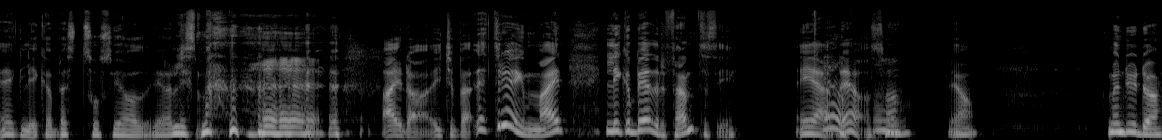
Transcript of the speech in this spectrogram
Jeg liker best sosialrealisme. Nei da, ikke bedre. Jeg tror jeg mer jeg liker bedre fantasy. Jeg gjør Ja, det, altså. mm. Ja. Men du, da?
